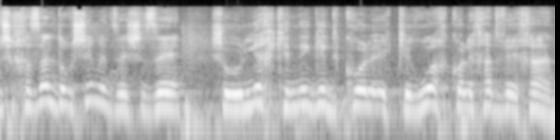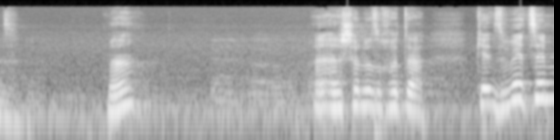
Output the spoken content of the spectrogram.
שחז"ל דורשים את זה, שזה, שהוא הולך כנגד כל, כרוח כל אחד ואחד. מה? אני עכשיו לא זוכר את ה... כן, זה בעצם,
